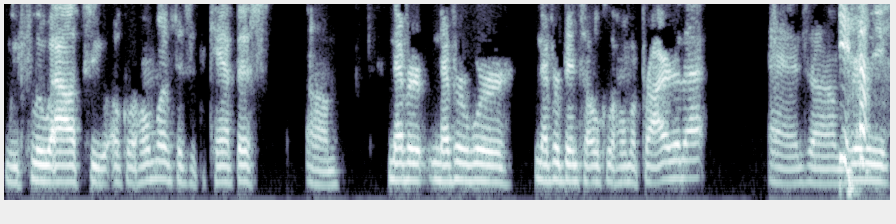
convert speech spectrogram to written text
we flew out to Oklahoma, and visit the campus. Um, never, never were, never been to Oklahoma prior to that, and um, Yeah. really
